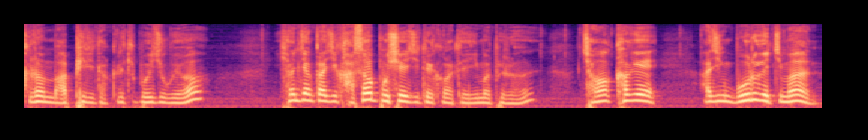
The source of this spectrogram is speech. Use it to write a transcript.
그런 마필이다. 그렇게 보여주고요. 현장까지 가서 보셔야지 될 것 같아요. 이 마필은 정확하게 아직 모르겠지만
